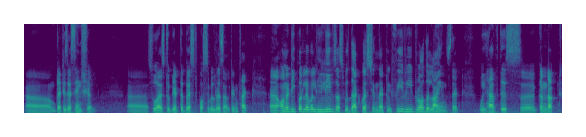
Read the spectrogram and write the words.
that is essential. so, as to get the best possible result. In fact, on a deeper level he leaves us with that question that if we redraw the lines that we have this conduct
